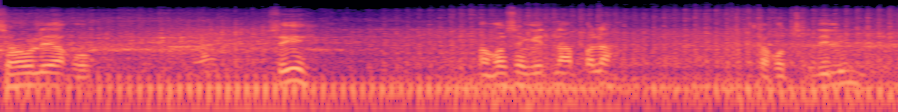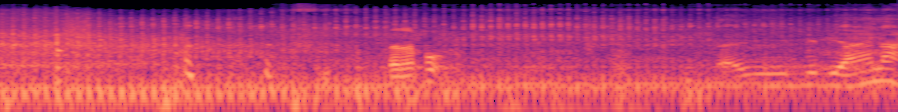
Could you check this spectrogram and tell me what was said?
Sa huli ako. Sige. Ako sa gitna pala. Takot sa dilim. Tara po. Ay, bibiyahe na.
